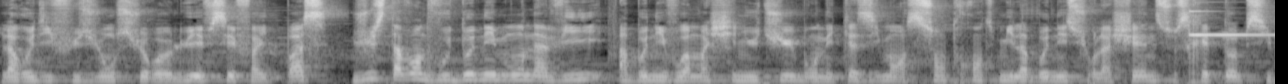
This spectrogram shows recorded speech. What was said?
la rediffusion sur euh, l'UFC Fight Pass. Juste avant de vous donner mon avis, abonnez-vous à ma chaîne YouTube. On est quasiment à 130 000 abonnés sur la chaîne ce top si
